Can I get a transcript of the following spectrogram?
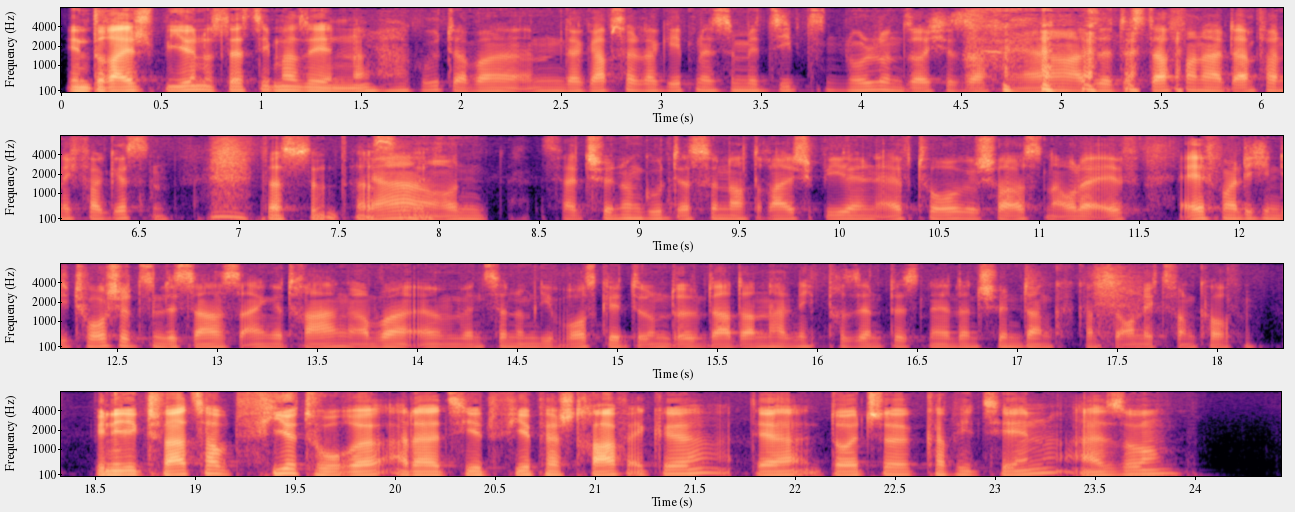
in drei Spielen, das lässt sich mal sehen. Ne? Ja, gut, aber ähm, da gab es halt Ergebnisse mit 17-0 und solche Sachen. Ja, also das darf man halt einfach nicht vergessen. Das stimmt. ja, und ist halt schön und gut, dass du nach drei Spielen elf Tore geschossen oder elf, elfmal dich in die Torschützenliste hast eingetragen, aber ähm, wenn es dann um die Wurst geht und äh, da dann halt nicht präsent bist, ne, dann schönen Dank, kannst du auch nichts von kaufen. Benedikt Schwarzhaupt, vier Tore, hat er erzielt, vier per Strafecke, der deutsche Kapitän. Also,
